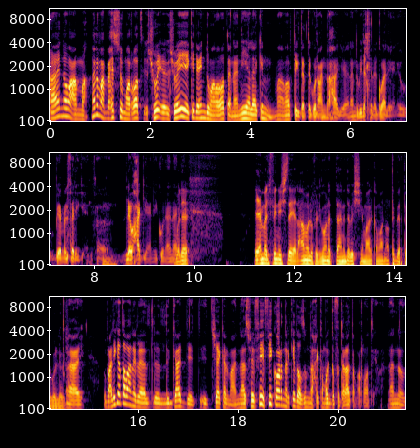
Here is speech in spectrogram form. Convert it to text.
أي نوعا ما. أنا ما بحسه مرات شوي شوية كده عنده مرات أنانية لكن ما ما بتقدر تقول عنه حاجة. يعني لأنه بيدخل أجوال يعني وبيعمل فرق يعني فله حق يعني يكون أناني. ولا يعمل finish زي اللي عمله في الجون الثاني ده بالشمال كمان ما بتقدر تقول له. أي. وبعد كده طبعا اللي قاعد يت- يتشاكل مع الناس. في في, في corner كده أظن الحكم وقفه ثلاثة مرات يعني لأنه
